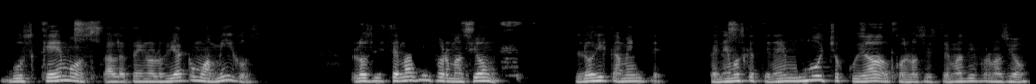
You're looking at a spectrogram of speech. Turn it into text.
busquemos a la tecnología como amigos. Los sistemas de información, lógicamente, tenemos que tener mucho cuidado con los sistemas de información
